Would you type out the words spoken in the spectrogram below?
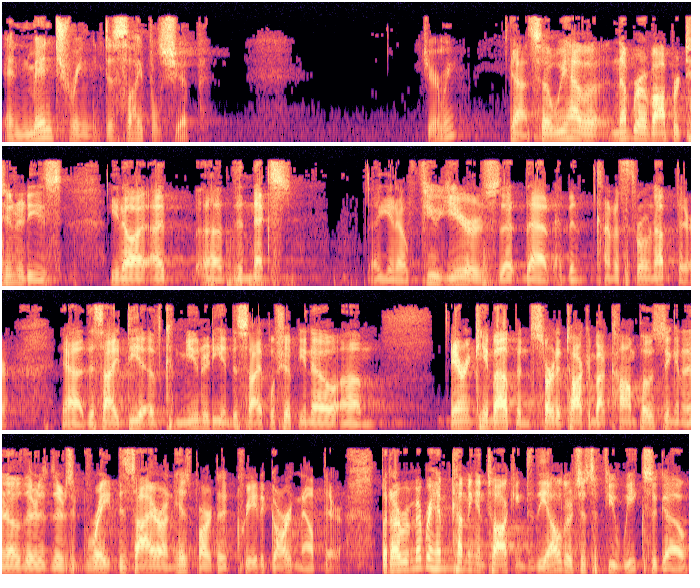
and mentoring discipleship. Jeremy? Yeah, so we have a number of opportunities. You know, I, I, uh, the next uh, you know few years that that have been kind of thrown up there. Uh, this idea of community and discipleship. You know, um, Aaron came up and started talking about composting, and I know there's, there's a great desire on his part to create a garden out there. But I remember him coming and talking to the elders just a few weeks ago,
